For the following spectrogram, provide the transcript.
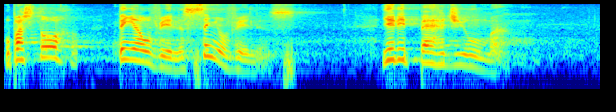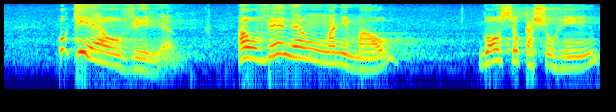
O pastor tem a ovelha, sem ovelhas. E ele perde uma. O que é a ovelha? A ovelha é um animal, igual o seu cachorrinho,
